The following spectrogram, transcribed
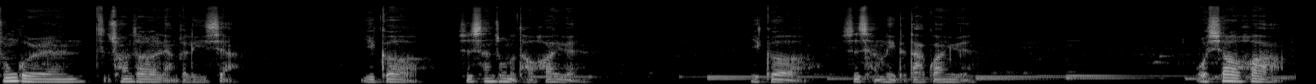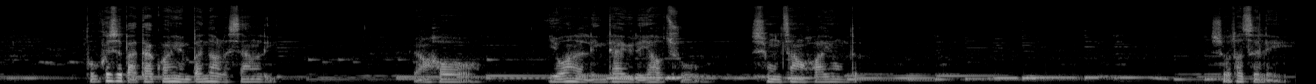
中国人只创造了两个理想，一个是山中的桃花源，一个是城里的大观园。我笑话，不过是把大观园搬到了山里，然后遗忘了林黛玉的药处是用葬花用的。说到这里，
